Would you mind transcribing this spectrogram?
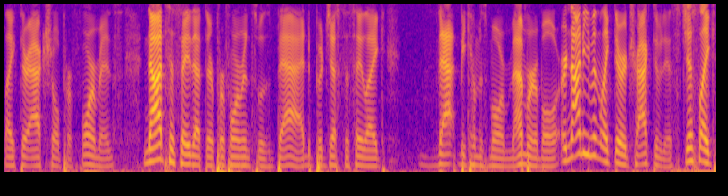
like their actual performance. Not to say that their performance was bad, but just to say like that becomes more memorable or not even like their attractiveness, just like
